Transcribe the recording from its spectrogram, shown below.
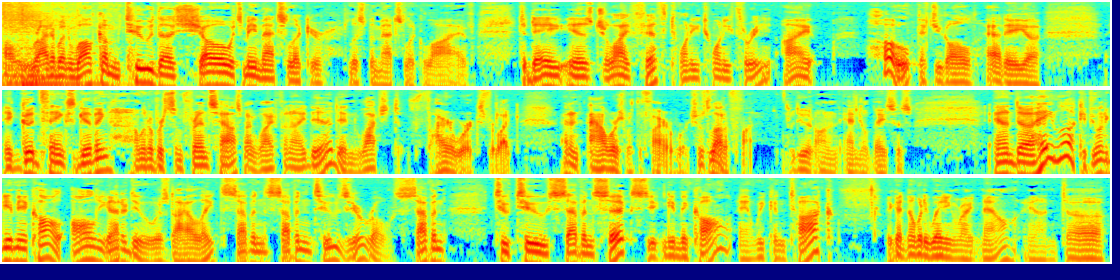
All right, everyone, welcome to the show. It's me, Matt Slick. You're listening to Matt Slick Live. Today is July 5th, 2023. I hope that you all had a uh, a good Thanksgiving. I went over to some friend's house, my wife and I did, and watched fireworks for like at an hour's worth of fireworks. It was a lot of fun. We do it on an annual basis. And uh, hey, look, if you want to give me a call, all you got to do is dial eight seven seven two zero seven two two seven six. You can give me a call and we can talk. We got nobody waiting right now, and uh,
